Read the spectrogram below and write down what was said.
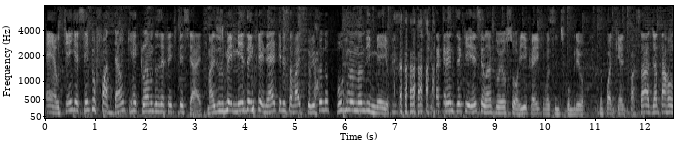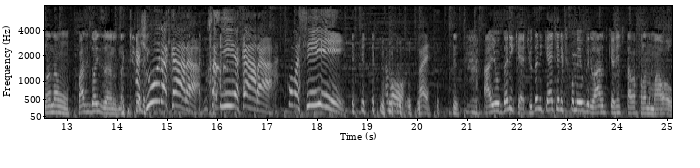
É, o Change é sempre o fodão que reclama dos efeitos especiais. Mas os memes da internet ele só vai descobrir quando o Pugman manda e-mail. Você tá querendo dizer que esse lance do Eu Sou Rica aí que você descobriu no podcast passado já tá rolando há um, quase dois anos na Ah, internet. jura, cara? Não sabia, cara! Como assim? Tá bom, vai. Aí o Danny Cat. O Danny Cat ele ficou meio grilado porque a gente tava falando mal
